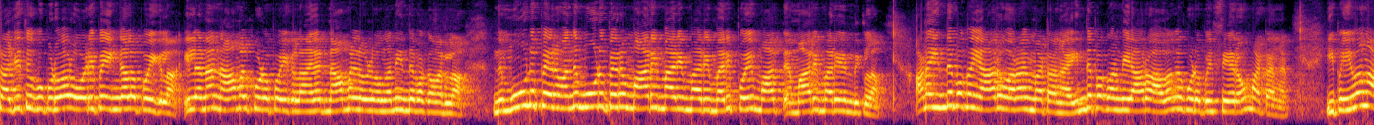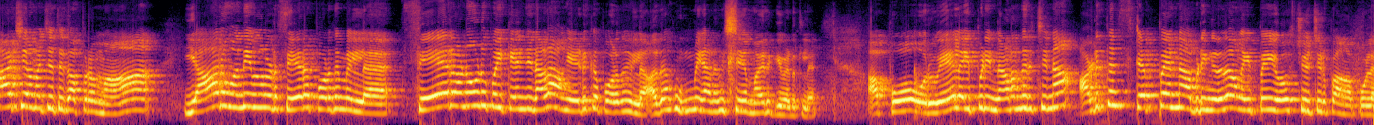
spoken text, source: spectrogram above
சஜித்து கூப்பிடுவார் ஓடி போய் இங்கால போய்க்கலாம். இல்லைன்னா நாமல் கூட போய்க்கலாம். இல்லை நாமல் உள்ளவங்க வந்து இந்த பக்கம் வரலாம். இந்த மூணு பேரும் வந்து மூணு பேரும் மாறி மாறி மாறி மாறி போய் மாறி மாறி இருந்துக்கலாம். ஆனா இந்த பக்கம் யாரும் வரவே மாட்டாங்க. இந்த பக்கம் வந்து யாரும் அவங்க கூட போய் சேரவும் மாட்டாங்க. இப்போ இவங்க ஆட்சி அமைச்சதுக்கு அப்புறமா யாரும் வந்து இவங்களோட சேர போகிறதும் இல்லை. சேரணும்னு போய் கெஞ்சினாலும் அவங்க எடுக்க போகிறதும் இல்லை. அதான் உண்மையான விஷயமா இருக்கு இடத்துல அப்போது ஒரு வேலை இப்படி நடந்துருச்சுன்னா அடுத்த ஸ்டெப் என்ன அப்படிங்கிறத அவங்க இப்போயே யோசிச்சு வச்சுருப்பாங்க போல.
